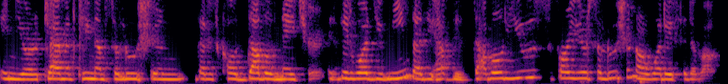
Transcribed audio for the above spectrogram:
in your climate cleanup solution that is called double nature? Is it what you mean that you have this double use for your solution, or what is it about?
